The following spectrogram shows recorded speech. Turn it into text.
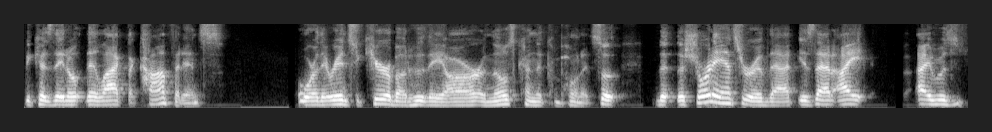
because they don't they lack the confidence, or they're insecure about who they are, and those kind of components. So the the short answer of that is that I I was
